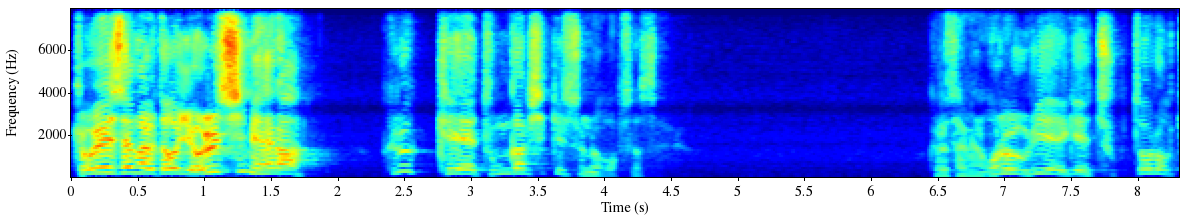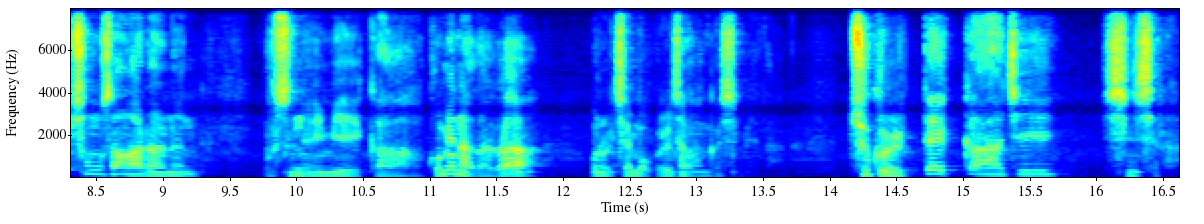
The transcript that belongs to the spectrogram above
교회 생활 더 열심히 해라. 그렇게 둔갑시킬 수는 없었어요. 그렇다면 오늘 우리에게 죽도록 충성하라는 무슨 의미일까 고민하다가 오늘 제목을 정한 것입니다. 죽을 때까지 신실하라.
